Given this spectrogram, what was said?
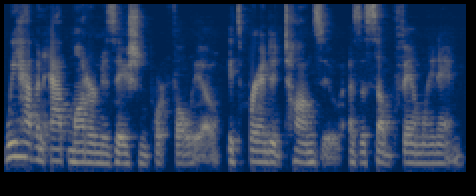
we have an app modernization portfolio. It's branded Tanzu as a subfamily name.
